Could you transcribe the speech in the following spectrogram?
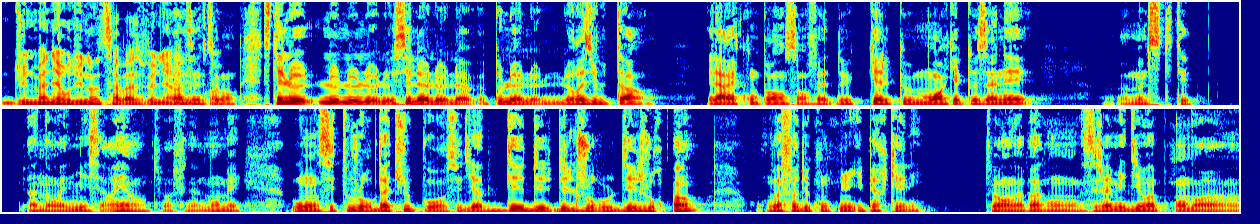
D'une manière ou d'une autre ça va se venir à nous quoi. Exactement. C'était le, le, le, le, c'est le, le, le- le résultat et la récompense en fait de quelques mois, quelques années, euh, même si c'était un an et demi, c'est rien, hein, tu vois finalement, mais où on s'est toujours battu pour se dire dès, dès, dès le jour, dès jour 1, on va faire du contenu hyper quali. Tu vois, on n'a pas, on s'est jamais dit on va prendre euh,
